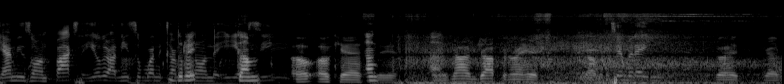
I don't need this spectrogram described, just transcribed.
Gamu's on Fox the healer. I need someone to come in on the come. EFC. Oh, okay, I see. No, I'm dropping right here. Drop it. Intimidating. Go ahead, grab it.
